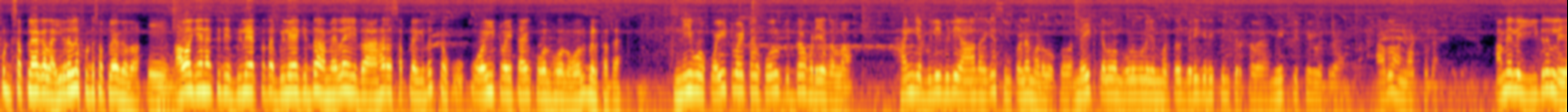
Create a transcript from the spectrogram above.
ಫುಡ್ ಸಪ್ಲೈ ಆಗಲ್ಲ. ಇದ್ರಲ್ಲೇ ಫುಡ್ ಸಪ್ಲೈ ಆಗೋದು. ಅವಾಗ ಏನಾಗ್ತದೆ ಬಿಳಿ ಆಗ್ತದೆ ಬಿಳಿ ಆಗಿದ್ದು ಆಮೇಲೆ ಇದು ಆಹಾರ ಸಪ್ಲೈ ಆಗಿದ್ದಕ್ಕೆ ವೈಟ್ ವೈಟ್ ಆಗಿ ಹೋಲ್ ಹೋಲ್ ಹೋಲ್ ಬೀಳ್ತದೆ. ನೀವು ವೈಟ್ ವೈಟ್ ಆಗಿ ಹೋಲ್ ಬಿದ್ದ ಹೊಡೆಯೋದಲ್ಲ. ಹಾಗೆ ಬಿಳಿ ಬಿಳಿ ಆದಾಗೆ ಸಿಂಪಡಣೆ ಮಾಡಬೇಕು. ನೈಟ್ ಕೆಲವೊಂದು ಹುಳುಗಳು ಏನು ಮಾಡ್ತವೆ? ಗರಿ ಗರಿ ತಿಂತಿರ್ತವೆ. ನೈಟ್ ಕಿಟ್ಟೆಗಳಿದ್ರೆ ಅದು ಹಂಗಾಗ್ತದೆ ಆಮೇಲೆ ಇದರಲ್ಲಿ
